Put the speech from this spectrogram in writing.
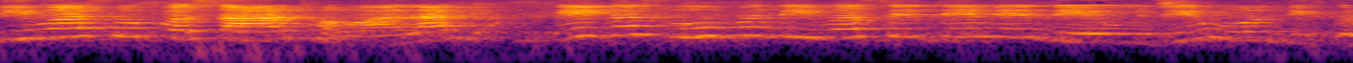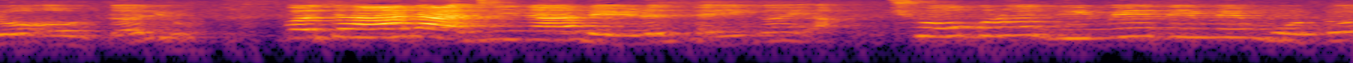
દિવસો પસાર થવા લાગ્યા. એક શુભ દિવસે તેને દેવ જેવો દીકરો અવતર્યો. બધા રાજીના રેડ થઈ ગયા. છોકરો ધીમે ધીમે મોટો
